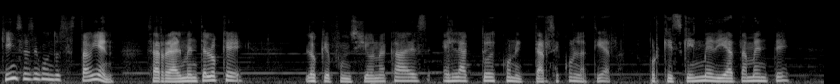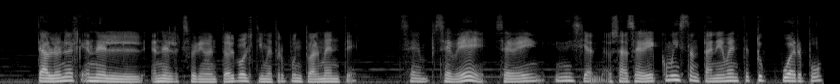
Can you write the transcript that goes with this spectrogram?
15 segundos está bien. O sea, realmente lo que lo que funciona acá es el acto de conectarse con la Tierra, porque es que inmediatamente, te hablo en el, en el, en el experimento del voltímetro puntualmente, se, se ve, se ve inicial, o sea, se ve como instantáneamente tu cuerpo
